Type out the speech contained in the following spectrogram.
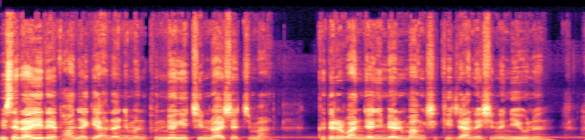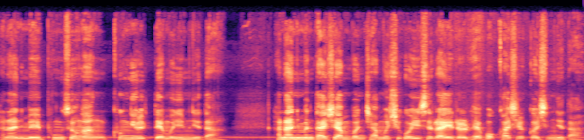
이스라엘의 반역에 하나님은 분명히 진노하셨지만 그들을 완전히 멸망시키지 않으시는 이유는 하나님의 풍성한 긍휼 때문입니다. 하나님은 다시 한번 참으시고 이스라엘을 회복하실 것입니다.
